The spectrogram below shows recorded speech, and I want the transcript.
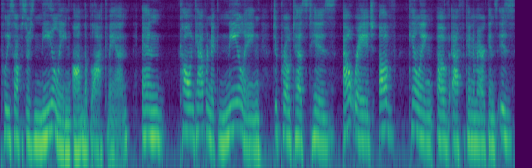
police officers kneeling on the black man and Colin Kaepernick kneeling to protest his outrage of killing of African Americans is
